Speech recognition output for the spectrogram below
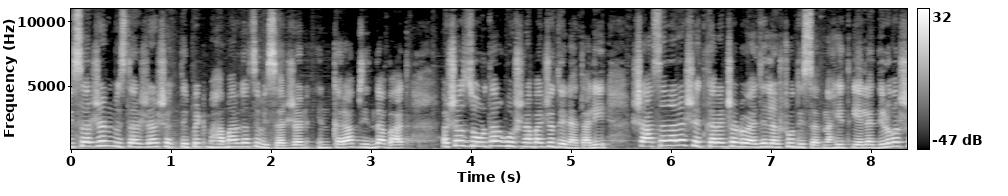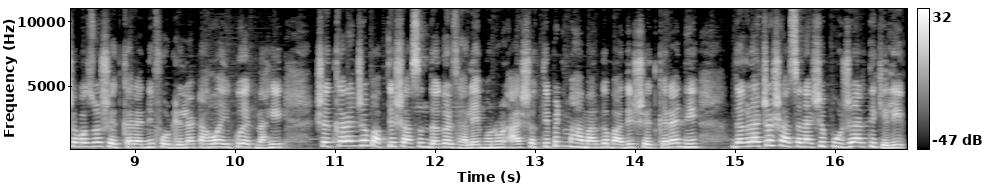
विसर्जन विसर्जन शक्तीपीठ महामार्गाचे विसर्जन इन्कलाब जिंदाबाद अशा जोरदार घोषणाबाजी देण्यात आली. शासनाला शेतकऱ्यांच्या डोळ्यातील अश्रू दिसत नाहीत. गेल्या दीड वर्षापासून शेतकऱ्यांनी फोडलेला टाहो ऐकू येत नाही. शेतकऱ्यांच्या बाबतीत शासन दगड झाले म्हणून आज शक्तीपीठ महामार्ग बाधित शेतकऱ्यांनी दगडाच्या शासनाची पूजा आरती केली.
